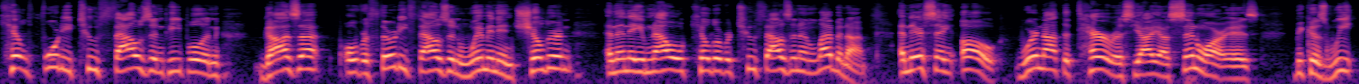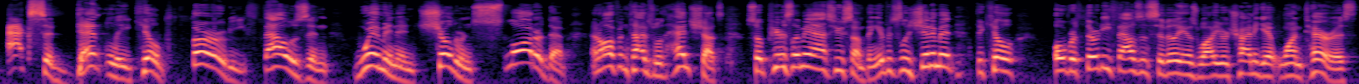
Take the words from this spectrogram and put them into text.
Killed 42,000 people in Gaza, over 30,000 women and children, and then they've now killed over 2,000 in Lebanon. And they're saying, "Oh, we're not the terrorists Yahya Sinwar is because we accidentally killed 30,000 women and children, slaughtered them, and oftentimes with headshots." So, Piers, let me ask you something. If it's legitimate to kill over 30,000 civilians while you're trying to get one terrorist,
